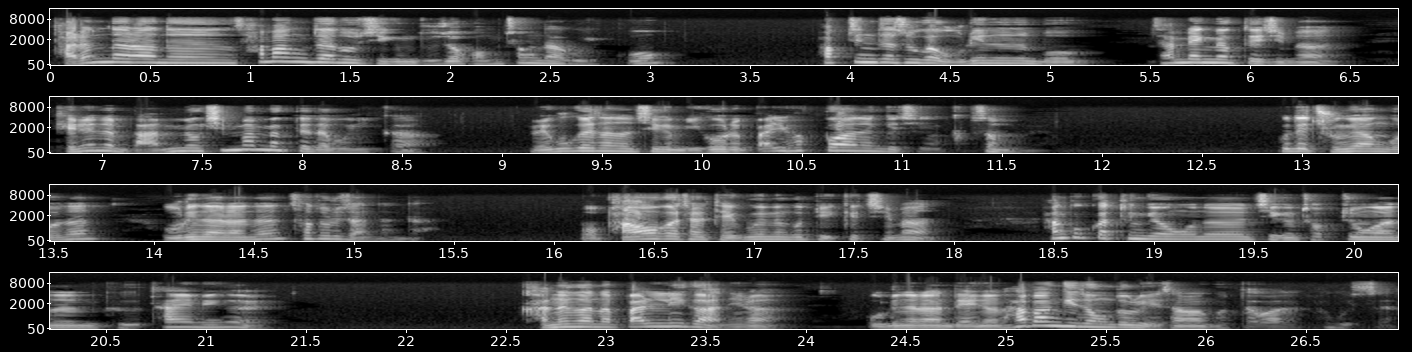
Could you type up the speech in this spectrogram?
다른 나라는 사망자도 지금 누적 엄청나고 있고 확진자 수가 우리는 뭐 300명대지만 걔네는 만 명, 10만 명대다 보니까 외국에서는 지금 이거를 빨리 확보하는 게 지금 급선무예요. 근데 중요한 거는 우리나라는 서두르지 않는다. 뭐 방어가 잘 되고 있는 것도 있겠지만 한국 같은 경우는 지금 접종하는 그 타이밍을 가능한 한 빨리가 아니라 우리나라는 내년 하반기 정도로 예상하고 있다고 하고 있어요.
